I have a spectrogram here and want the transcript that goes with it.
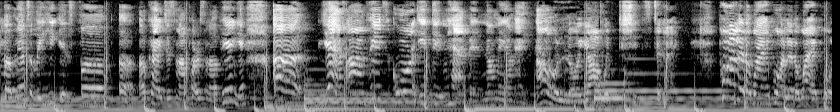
physically, but mentally he is fucked up. Okay, just my personal opinion. Uh, yes, um, I'm pissed, or it didn't happen. No, ma'am, ain't. Oh Lord, y'all with the shits today. Poor Lil Wayne, poor Lil Wayne, poor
